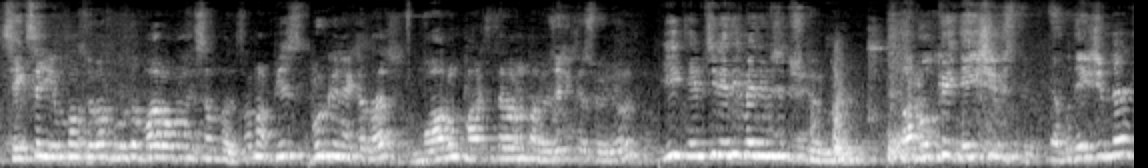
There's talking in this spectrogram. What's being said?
80 yıldan sonra burada var olan insanlarız ama biz bugüne kadar malum parti tarafından özellikle söylüyorum iyi temsil edilmediğimizi düşünüyorum ben. Arnavutköy değişim istiyor. Ya bu değişim de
